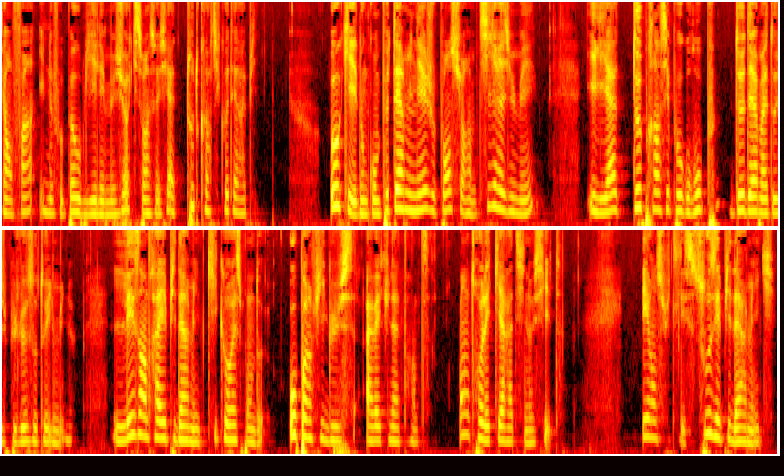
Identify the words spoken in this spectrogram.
Et enfin, il ne faut pas oublier les mesures qui sont associées à toute corticothérapie. Ok, donc on peut terminer, je pense, sur un petit résumé. Il y a deux principaux groupes de dermatose bulleuse auto-immune. Les intraépidermides qui correspondent au pemphigus avec une atteinte entre les kératinocytes, et ensuite les sous-épidermiques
